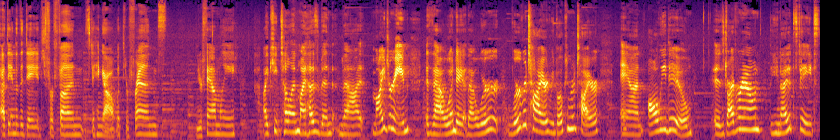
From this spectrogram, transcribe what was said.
at the end of the day, it's for fun. It's to hang out with your friends and your family. I keep telling my husband that my dream is that one day that we're we're retired, we both can retire, and all we do is drive around the United States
